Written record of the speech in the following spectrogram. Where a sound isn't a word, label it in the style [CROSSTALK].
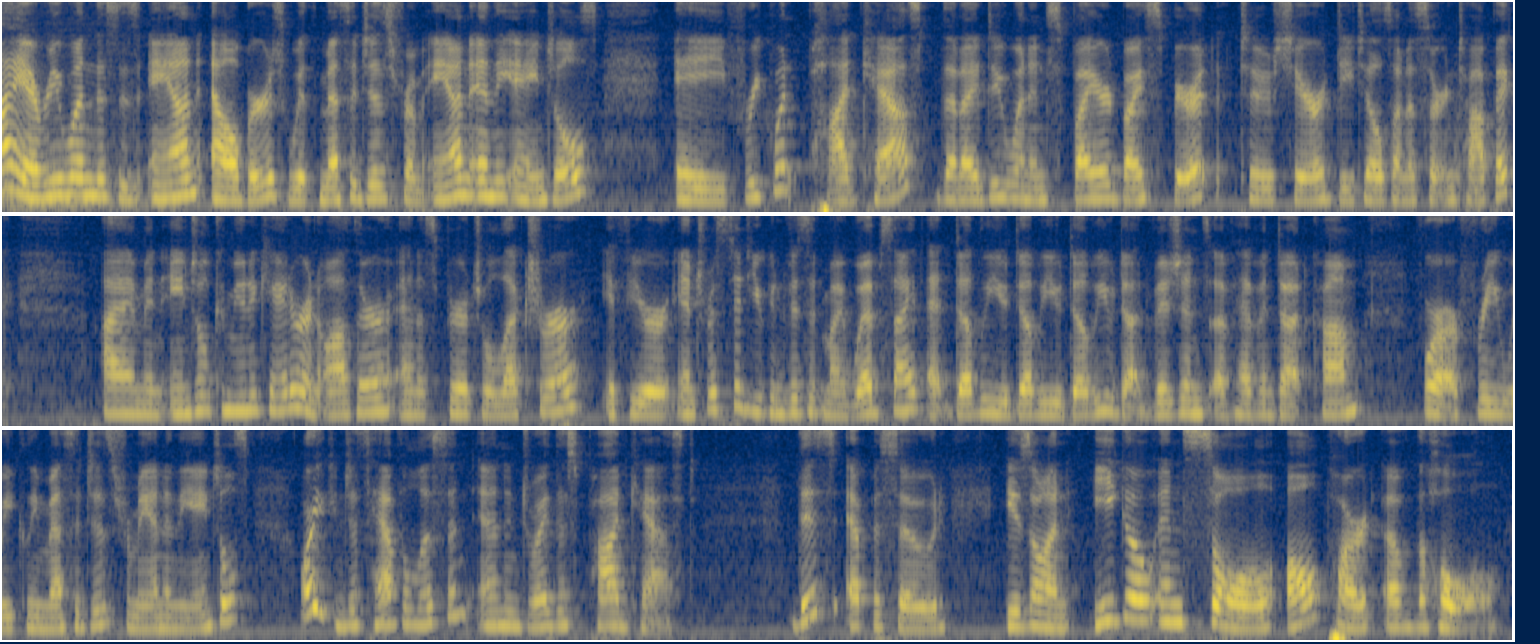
Hi, everyone. This is Ann Albers with Messages from Ann and the Angels, a frequent podcast that I do when inspired by Spirit to share details on a certain topic. I'm an angel communicator, an author, and a spiritual lecturer. If you're interested, you can visit my website at www.visionsofheaven.com for our free weekly messages from Ann and the Angels, or you can just have a listen and enjoy this podcast. This episode is on ego and soul, all part of the whole.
